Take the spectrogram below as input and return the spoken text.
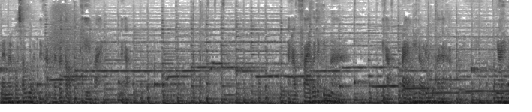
ใน Microsoft Word นะครับ แล้วก็ตอบโอเคไปนะครับนะครับ ไฟล์ก็จะขึ้นมานะครับแปลงที่เราเรียบร้อยแล้วครับ ง่ายไหม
